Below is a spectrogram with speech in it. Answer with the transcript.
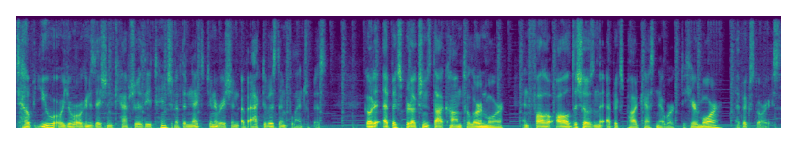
to help you or your organization capture the attention of the next generation of activists and philanthropists. Go to epicsproductions.com to learn more and follow all of the shows in the Epics Podcast Network to hear more epic stories.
